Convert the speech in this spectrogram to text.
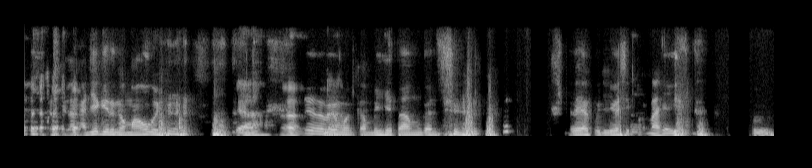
bilang aja gitu nggak mau. Ya, ya nah. memang kambing hitam kan. Tapi aku juga sih pernah kayak gitu. Hmm.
